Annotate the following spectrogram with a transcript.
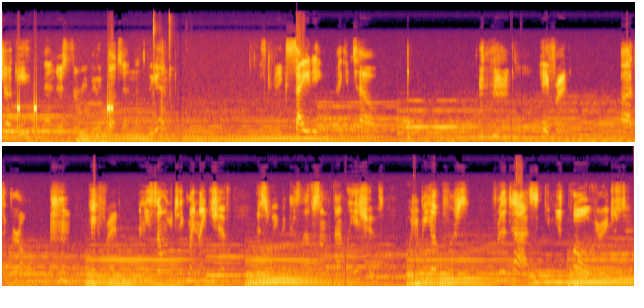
Chucky, and there's the reboot button. Let's begin. It's gonna be exciting, I can tell. hey, Fred. Uh, it's a girl. hey, Fred. I need someone to take my night shift this week because I have some family issues. Would you be up for, for the task? Give me a call if you're interested.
